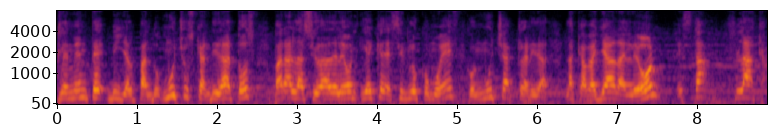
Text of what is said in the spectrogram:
Clemente Villalpando. Muchos candidatos para la ciudad de León y hay que decirlo como es, con mucha claridad. La caballada en León está flaca.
